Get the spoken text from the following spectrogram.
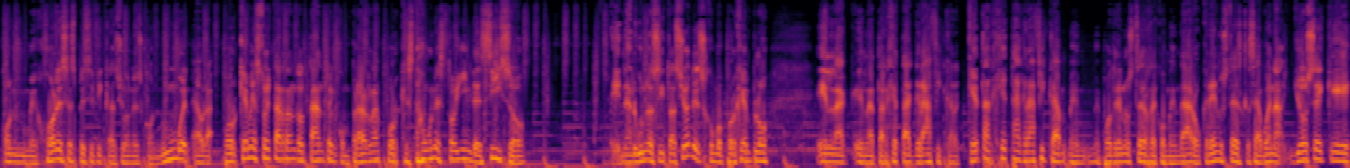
con mejores especificaciones, con un buen... Ahora, ¿por qué me estoy tardando tanto en comprarla? Porque aún estoy indeciso en algunas situaciones, como por ejemplo en la, en la tarjeta gráfica. ¿Qué tarjeta gráfica me, podrían ustedes recomendar o creen ustedes que sea buena? Yo sé que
